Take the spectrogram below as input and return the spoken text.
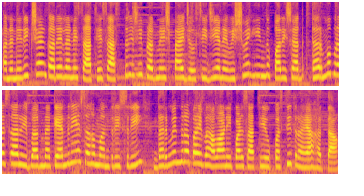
અને નિરીક્ષણ કરેલ અને સાથે શાસ્ત્રીજી પ્રજ્ઞેશભાઈ જોશીજી અને વિશ્વ હિન્દુ પરિષદ ધર્મ પ્રસાર વિભાગના કેન્દ્રીય સહમંત્રી શ્રી ધર્મેન્દ્રભાઈ ભાવાણી પણ સાથે ઉપસ્થિત રહ્યા હતા.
